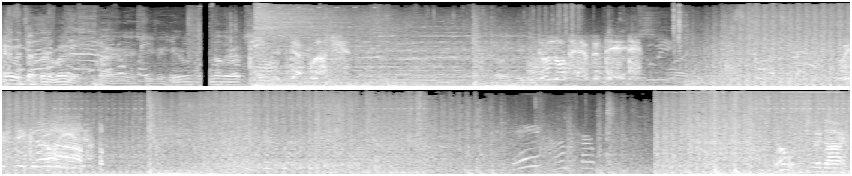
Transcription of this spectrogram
Hey, what's up, everybody? This is Tiger Fire Achiever here with another episode. Deathmatch. of League of Do not hesitate. We've taken the lead. Hey, I'm purple. No, you should have died.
